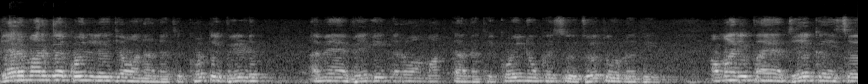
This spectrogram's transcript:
ગેરમાર્ગે કોઈને લઈ જવાના નથી. ખોટી ભીડ અમે ભેગી કરવા માંગતા નથી. કોઈનું કશું જોતું નથી. અમારી પાસે જે કંઈ છે,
